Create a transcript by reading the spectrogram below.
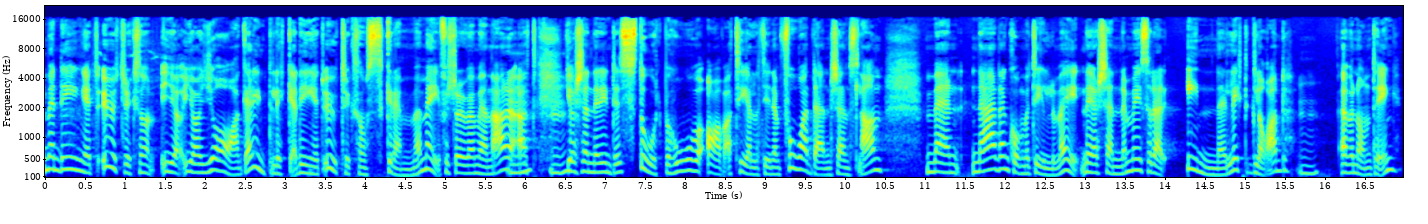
Men det är inget uttryck som, jag, jag jagar inte lycka, det är inget uttryck som skrämmer mig. Förstår du vad jag menar? Mm. Att mm. Jag känner inte ett stort behov av att hela tiden få den känslan. Men när den kommer till mig, när jag känner mig sådär innerligt glad mm. över någonting,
